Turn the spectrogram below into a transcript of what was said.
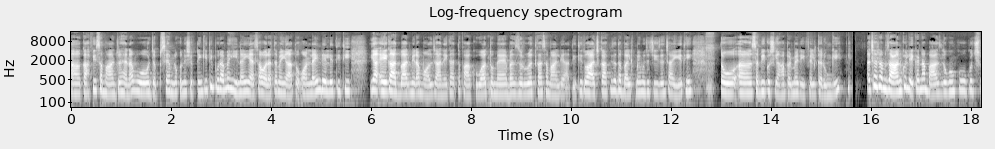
काफ़ी सामान जो है ना, वो जब से हम लोगों ने शिफ्टिंग की थी, पूरा महीना ही ऐसा हो रहा था। मैं या तो ऑनलाइन ले लेती थी या एक आध बार मेरा मॉल जाने का इतफाक़ हुआ तो मैं बस ज़रूरत का सामान ले आती थी। तो आज काफ़ी ज़्यादा बल्क में मुझे चीज़ें चाहिए थी। तो सभी कुछ यहाँ पर मैं रीफ़िल करूँगी। अच्छा रमज़ान को लेकर ना बाज़ लोगों को कुछ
